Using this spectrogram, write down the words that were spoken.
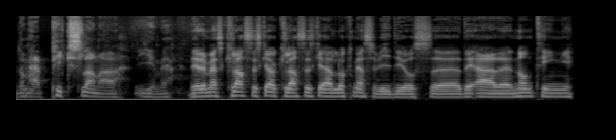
de här pixlarna Jimmy? Det är det mest klassiska av klassiska Loch Ness-videos. Eh, det är någonting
